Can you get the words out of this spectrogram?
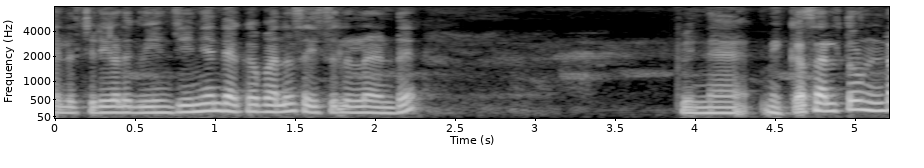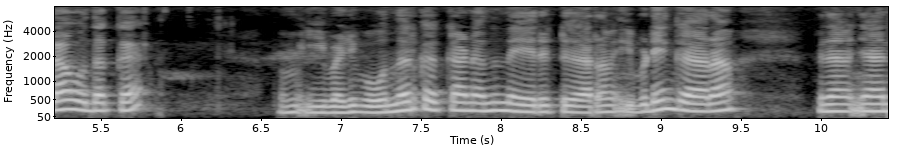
ഇലച്ചെടികൾ ഗ്രീൻ ജീനിയന്റെ ഒക്കെ പല സൈസിലുള്ളതുണ്ട് പിന്നെ മിക്ക സ്ഥലത്തും ഉണ്ടാവും ഇതൊക്കെ. അപ്പം ഈ വഴി പോകുന്നവർക്കൊക്കെ ആണെങ്കിൽ ഒന്ന് നേരിട്ട് കയറാം ഇവിടെയും കയറാം. പിന്നെ ഞാൻ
